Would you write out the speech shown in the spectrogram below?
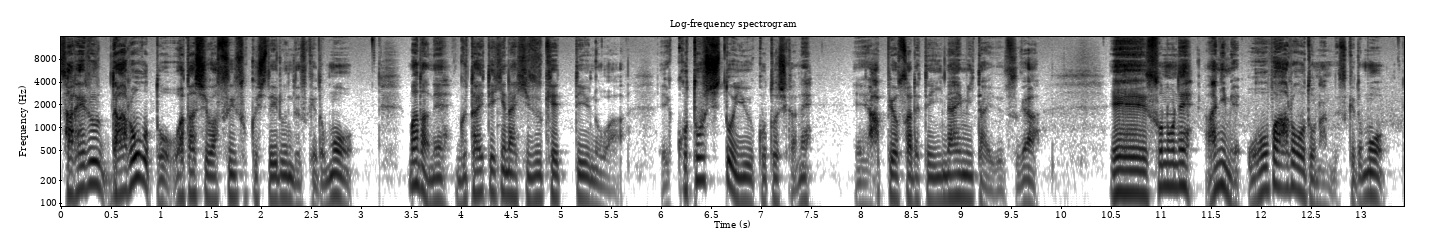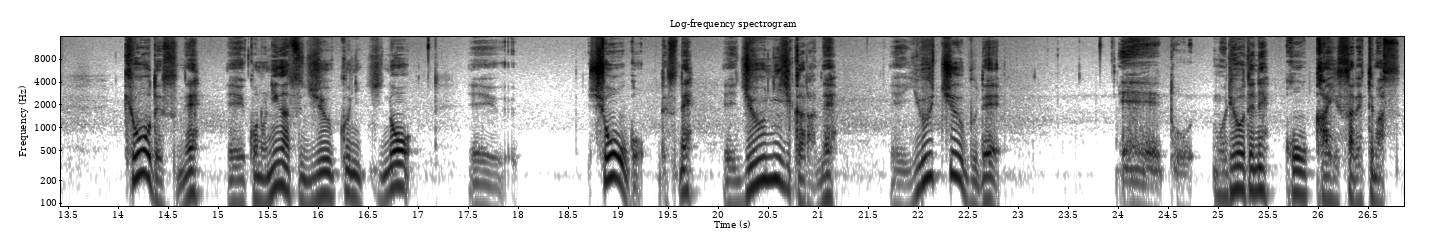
されるだろうと私は推測しているんですけどもまだね具体的な日付っていうのは今年ということしかね発表されていないみたいですが、えー、そのねアニメ「オーバーロード」なんですけども今日ですね、え、この2月19日の、えー、正午ですね12時からね YouTube で、えーと、無料でね公開されてます。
